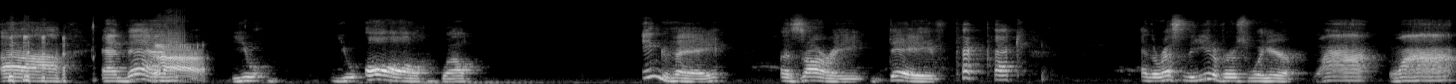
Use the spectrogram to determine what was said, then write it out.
uh, and then Ah, you you all well Ingve, Azari, Dave, Peck Peck, and the rest of the universe will hear wah wah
